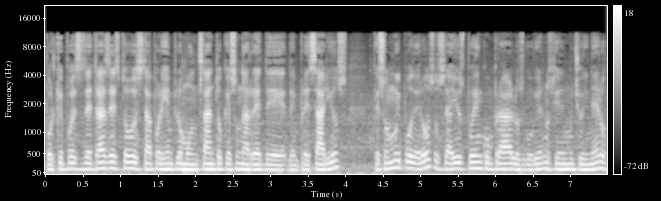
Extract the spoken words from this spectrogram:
porque pues detrás de esto está, por ejemplo, Monsanto, que es una red de, empresarios que son muy poderosos, o sea, ellos pueden comprar a los gobiernos, tienen mucho dinero.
